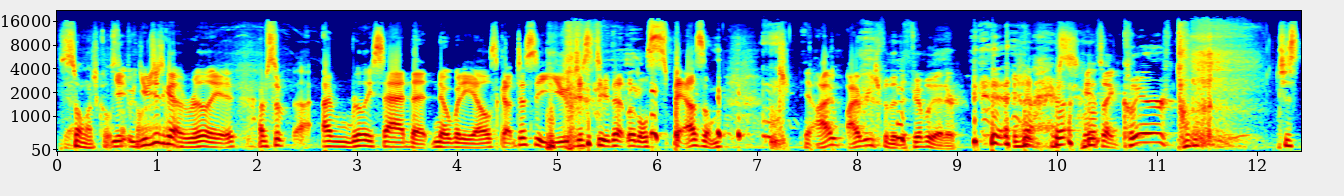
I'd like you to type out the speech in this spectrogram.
So much cool You, stuff. coming you just of got really. I'm so, I'm really sad that nobody else got to see you just do that little spasm. Yeah, I, I reach for the defibrillator. it's like clear. just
